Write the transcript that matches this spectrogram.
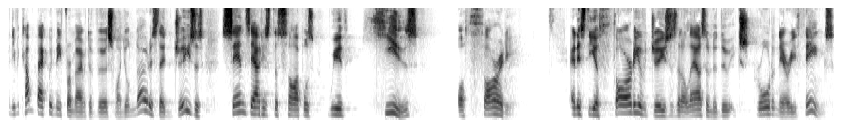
And if you come back with me for a moment to verse 1, you'll notice that Jesus sends out his disciples with his authority. And it's the authority of Jesus that allows them to do extraordinary things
